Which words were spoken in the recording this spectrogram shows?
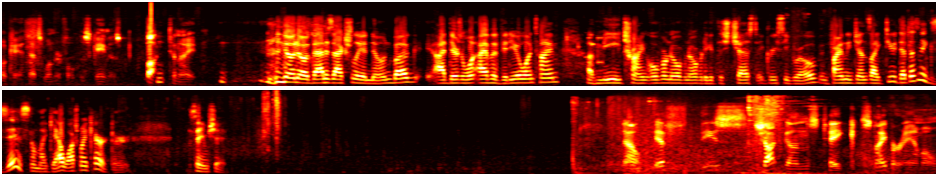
Okay. That's wonderful. This game is fucked tonight. no, no, that is actually a known bug. I, there's one. I have a video one time of me trying over and over and over to get this chest at Greasy Grove, and finally Jen's like, "Dude, that doesn't exist." I'm like, "Yeah, watch my character." Same shit. Now, if these shotguns take sniper ammo,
